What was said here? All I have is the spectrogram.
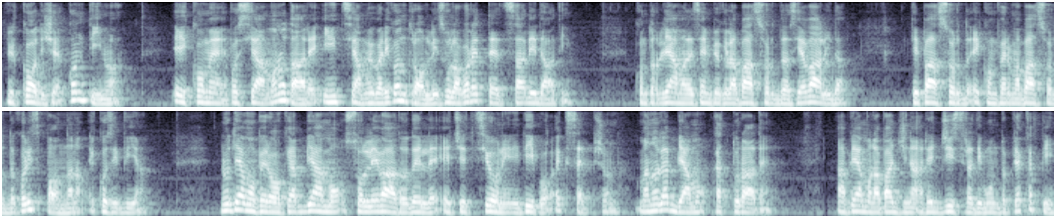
il codice continua e come possiamo notare iniziamo i vari controlli sulla correttezza dei dati. Controlliamo ad esempio che la password sia valida, che password e conferma password corrispondano e così via. Notiamo però che abbiamo sollevato delle eccezioni di tipo exception, ma non le abbiamo catturate. Apriamo la pagina registrati.php.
